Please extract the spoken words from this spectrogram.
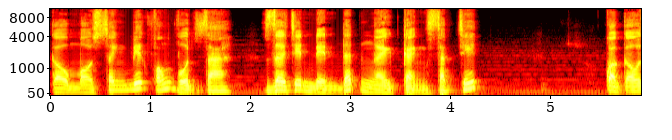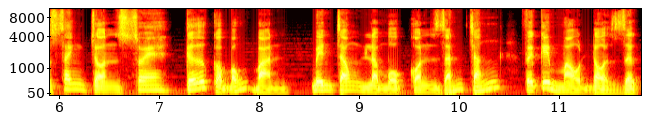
cầu màu xanh biếc phóng vụt ra. Rơi trên nền đất ngay cảnh xác chết. Quả cầu xanh tròn xoe, cỡ của bóng bàn, bên trong là một con rắn trắng với cái màu đỏ rực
